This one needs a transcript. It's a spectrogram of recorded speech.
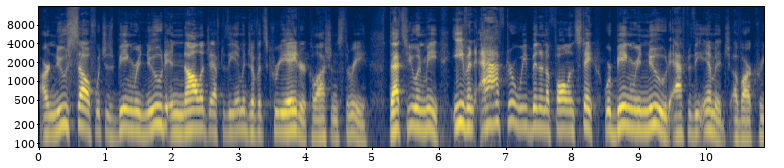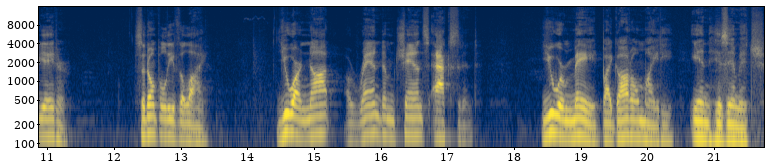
our new self, which is being renewed in knowledge after the image of its creator, Colossians 3. That's you and me. Even after we've been in a fallen state, we're being renewed after the image of our creator. So don't believe the lie. You are not a random chance accident. You were made by God Almighty in his image.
